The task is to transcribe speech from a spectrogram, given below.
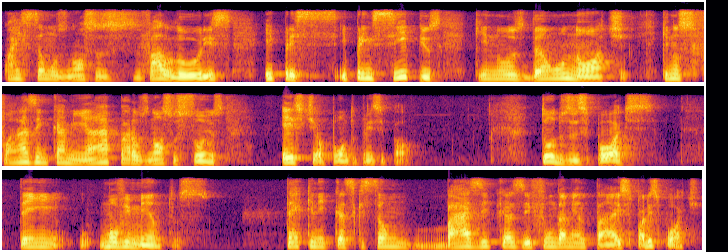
Quais são os nossos valores e, princípios que nos dão o norte, que nos fazem caminhar para os nossos sonhos? Este é o ponto principal. Todos os esportes têm movimentos, técnicas que são básicas e fundamentais para o esporte.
